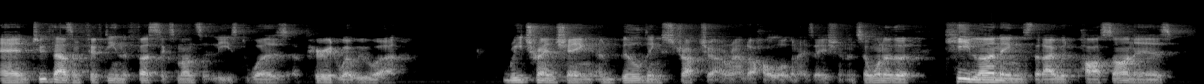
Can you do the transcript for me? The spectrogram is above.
And 2015, the first six months at least, was a period where we were retrenching and building structure around our whole organization. And so one of the key learnings that I would pass on is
